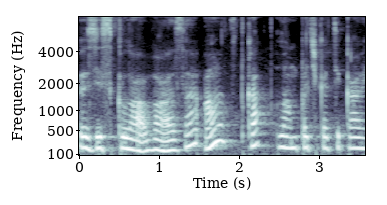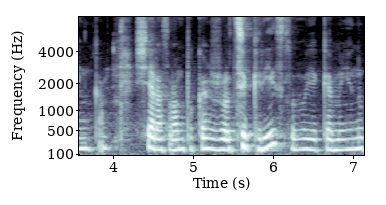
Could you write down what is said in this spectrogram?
зі скла ваза, а така лампочка цікавенька. Ще раз вам покажу це крісло, яке мені ну,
